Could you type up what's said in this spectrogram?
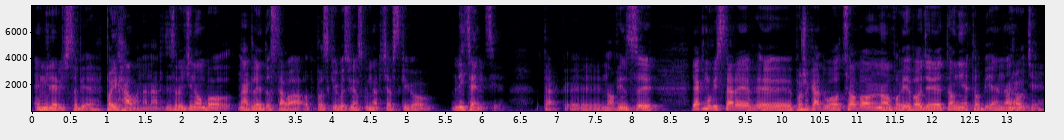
Emilewicz sobie pojechała na narty z rodziną, bo nagle dostała od Polskiego Związku Narciarskiego licencję. Tak, e, no więc e, jak mówi stare e, porzekadło, co wolno wojewodzie, to nie tobie narodzie.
